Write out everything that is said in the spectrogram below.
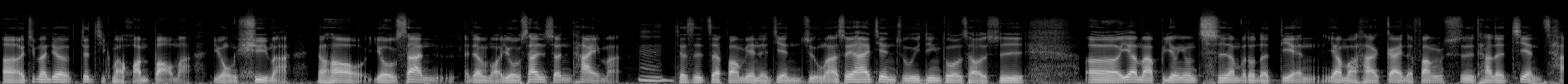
呃，基本上就这几个嘛，环保嘛，永续嘛。然后友善叫什么？友善生态嘛，嗯，就是这方面的建筑嘛，所以它的建筑一定多少是，呃，要么不用用吃那么多的电，要么它盖的方式、它的建材，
